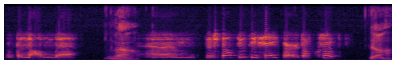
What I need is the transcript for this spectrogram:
te belanden. Ja. Um, dus dat doet hij zeker, dat klopt. Ja.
